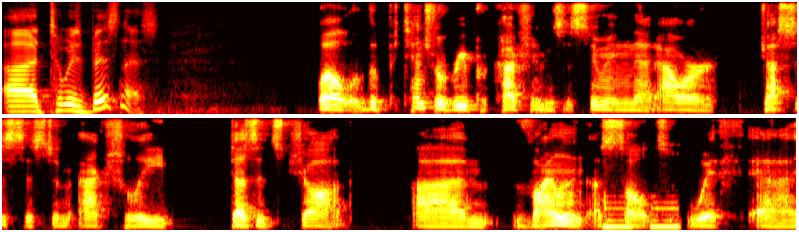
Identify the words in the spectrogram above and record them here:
uh, to his business? well, the potential repercussions, assuming that our justice system actually does its job, um, violent assault with, uh,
